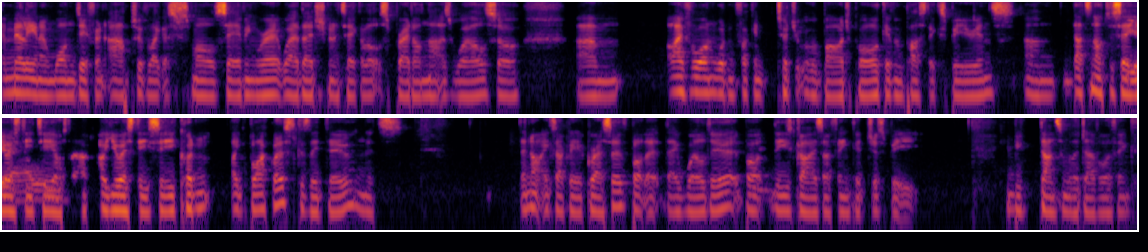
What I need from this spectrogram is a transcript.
a million and one different apps with like a small saving rate where they're just going to take a little spread on that as well. So, um, I for one wouldn't fucking touch it with a barge pole, given past experience. Um, that's not to say yeah, USDT or, or, USDC couldn't like blacklist because they do, and it's they're not exactly aggressive, but they, they will do it. But these guys, I think, could just be you'd be dancing with the devil. I think.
